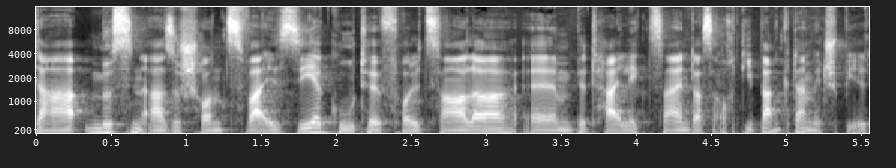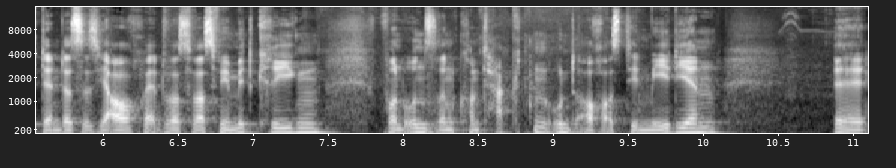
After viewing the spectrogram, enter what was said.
Da müssen also schon zwei sehr gute Vollzahler äh, beteiligt sein, dass auch die Bank damit spielt. Denn das ist ja auch etwas, was wir mitkriegen von unseren Kontakten und auch aus den Medien äh,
